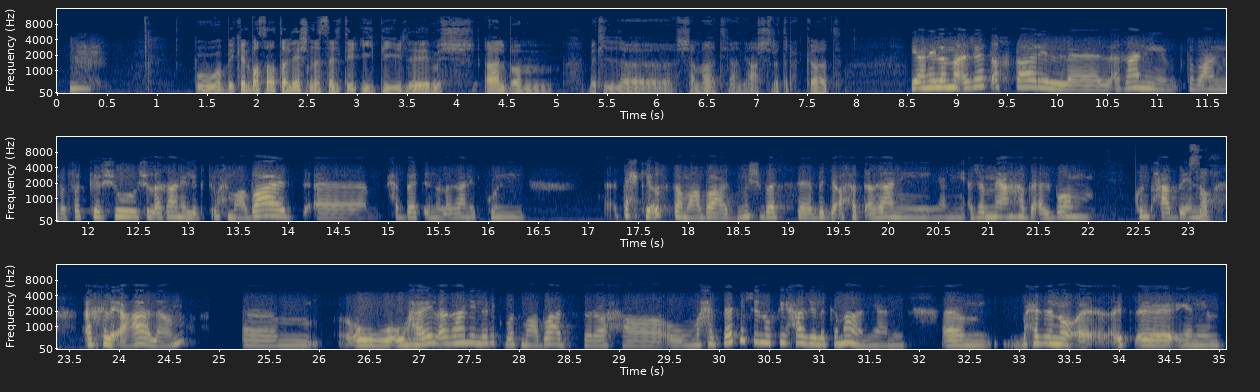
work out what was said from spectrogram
وبكل بساطة ليش نزلتي اي بي ليه مش ألبوم مثل آه، شمات يعني عشر تراكات؟ يعني لما اجيت اختار ال- الاغاني طبعا بفكر شو شو الاغاني اللي بتروح مع بعض. حبيت إنه الأغاني تكون تحكي قصة مع بعض مش بس بدي أحط أغاني يعني أجمعها بألبوم. كنت حابة إنه صح. أخلق عالم. وهاي الأغاني اللي ركبت مع بعض الصراحه وما حسيتش إنه في حاجة لكمان يعني. بحس إنه آه، آه، يعني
